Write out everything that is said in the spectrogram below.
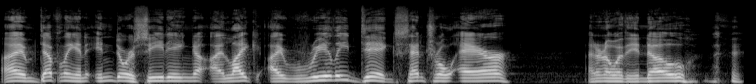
I am definitely an indoor seating. I like. I really dig central air. I don't know whether you know.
